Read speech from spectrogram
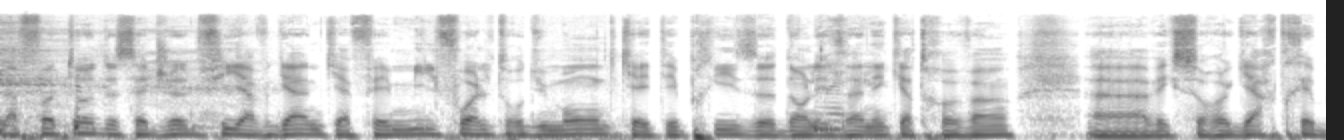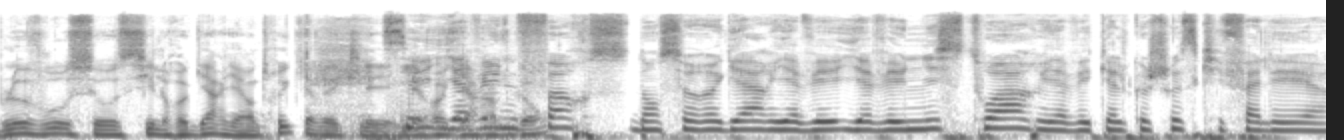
la photo de cette jeune fille afghane qui a fait mille fois le tour du monde, qui a été prise dans les Ouais. années 80, euh, avec ce regard très bleu. Vous, c'est aussi le regard. Il y a un truc avec les, les Il y regards avait une force dans ce regard. Il y avait, il y avait une histoire. Il y avait quelque chose qu'il fallait, euh,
